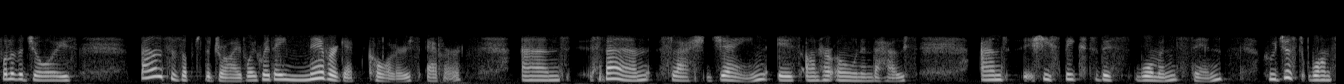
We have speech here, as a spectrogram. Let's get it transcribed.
full of the joys, bounces up to the driveway where they never get callers ever and Svan slash Jane is on her own in the house, and she speaks to this woman, Sin, who just wants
